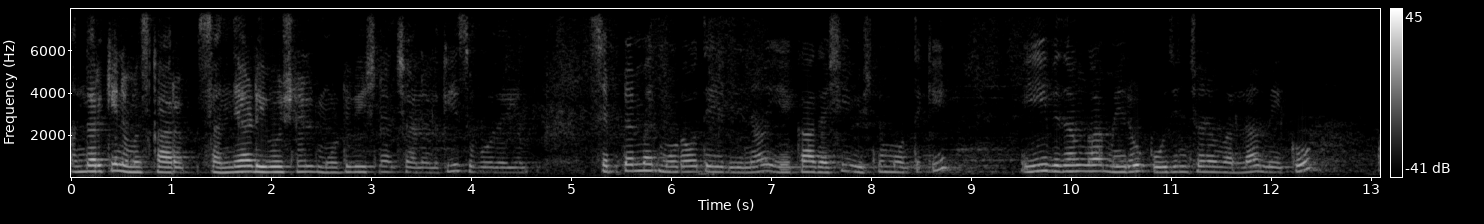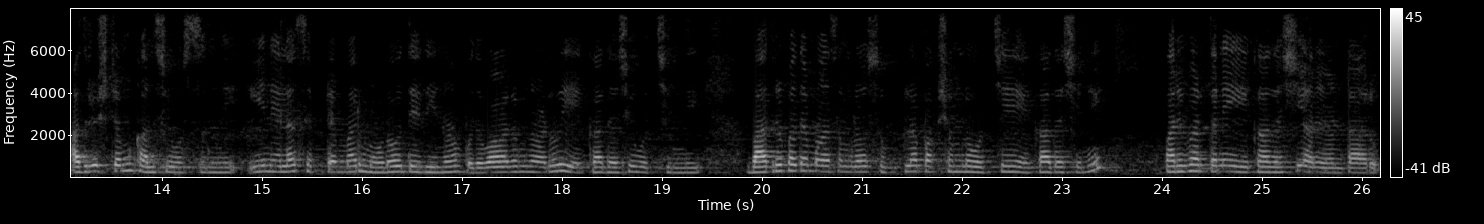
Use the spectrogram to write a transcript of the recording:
అందరికీ నమస్కారం. సంధ్యా డివోషనల్ మోటివేషనల్ ఛానల్కి శుభోదయం. సెప్టెంబర్ మూడవ తేదీన ఏకాదశి విష్ణుమూర్తికి ఈ విధంగా మీరు పూజించడం వల్ల మీకు అదృష్టం కలిసి వస్తుంది. ఈ నెల సెప్టెంబర్ మూడవ తేదీన బుధవారం నాడు ఏకాదశి వచ్చింది. భాద్రపద మాసంలో శుక్లపక్షంలో వచ్చే ఏకాదశిని పరివర్తన ఏకాదశి అని అంటారు.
